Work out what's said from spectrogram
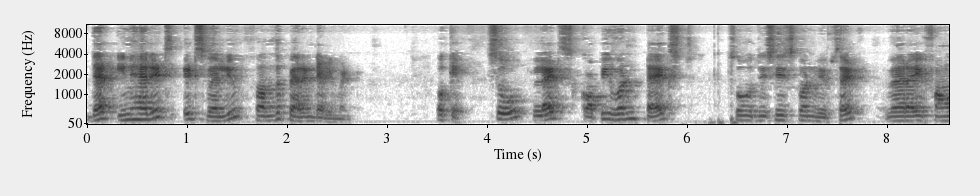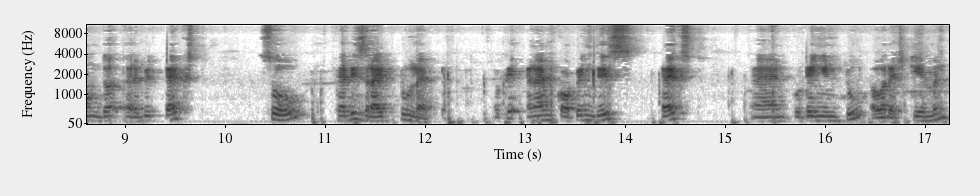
that inherits its value from the parent element. Okay, so let's copy one text. So this is one website where I found the Arabic text. So that is right to left. Okay, and I'm copying this text and putting into our HTML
